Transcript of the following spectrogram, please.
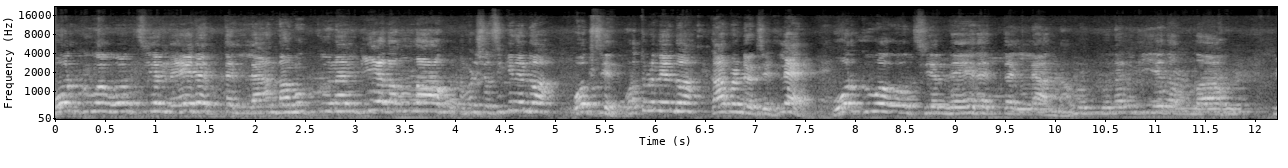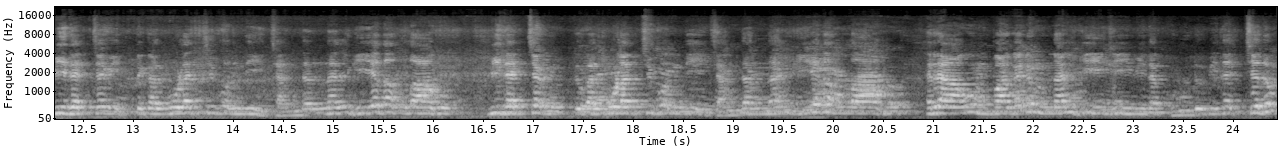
ഓർക്കുക ഓക്സിജൻ നേരത്തെല്ലാം നമുക്ക് നൽകിയതല്ലാഹു. നമ്മൾ ശ്വസിക്കുന്ന എന്തുവാ? ഓക്സിജൻ. പുറത്തുവിടുന്ന എന്തുവാ? കാർബൺ ഡൈ ഓക്സൈഡ് അല്ലേ? ഓർക്കുക ഓക്സിജൻ നേരത്തെല്ലാം നമുക്ക് നൽകിയതല്ലാഹു. വിതച്ച വിത്തുകൾ മുളച്ചു പൊന്തി ചന്തം നൽകിയത് അല്ലാഹു വിതച്ച വിത്തുകൾ മുളച്ചു പൊന്തി ചന്തം നൽകിയതല്ലാഹു. രാവും പകലും നൽകി ജീവിത കൂടു വിതച്ചതും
